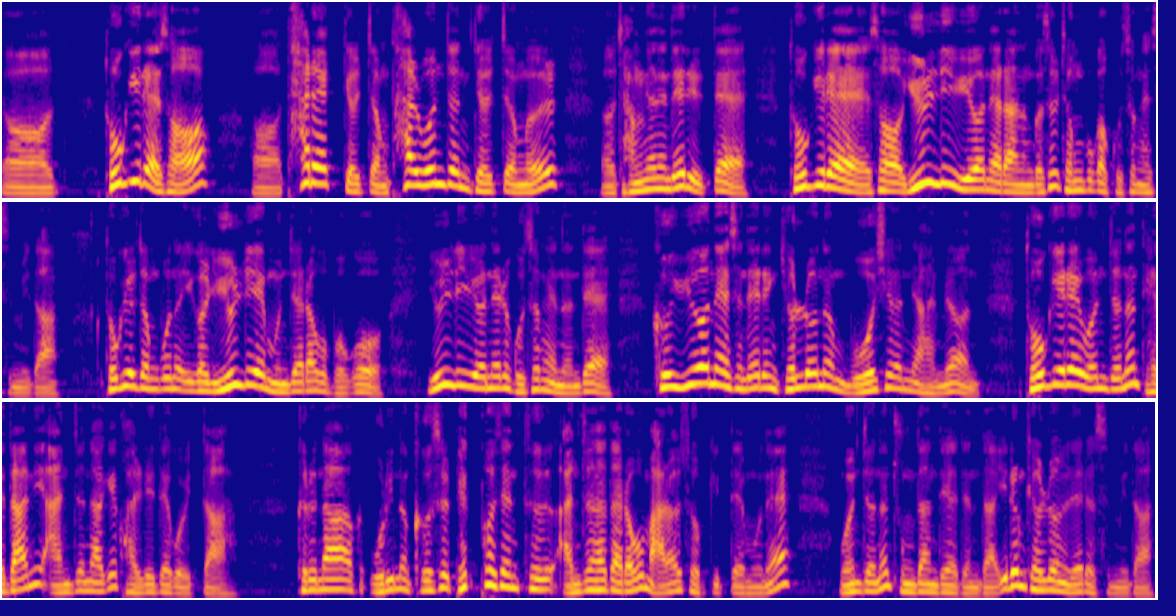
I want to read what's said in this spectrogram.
어, 독일에서 어, 탈핵 결정, 탈원전 결정을 어, 작년에 내릴 때 독일에서 윤리위원회라는 것을 정부가 구성했습니다. 독일 정부는 이걸 윤리의 문제라고 보고 윤리위원회를 구성했는데 그 위원회에서 내린 결론은 무엇이었냐 하면 독일의 원전은 대단히 안전하게 관리되고 있다. 그러나 우리는 그것을 100% 안전하다라고 말할 수 없기 때문에 원전은 중단돼야 된다. 이런 결론을 내렸습니다.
